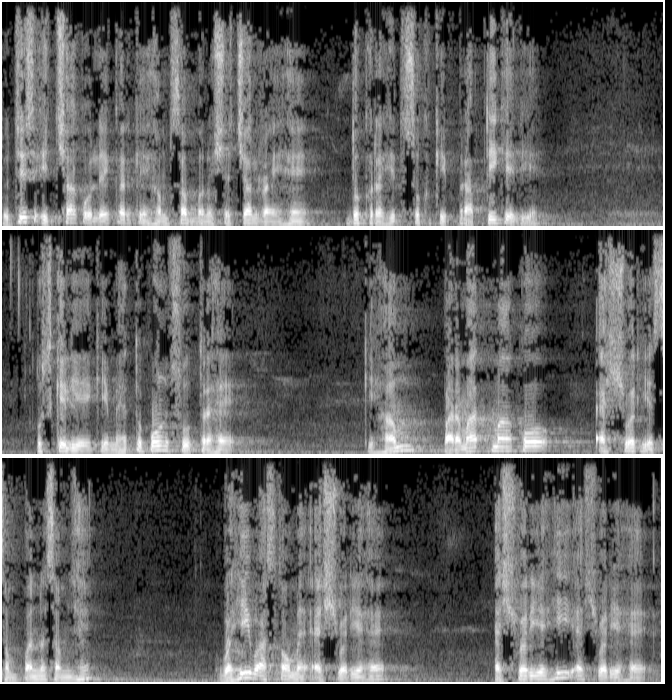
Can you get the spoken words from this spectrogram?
तो जिस इच्छा को लेकर के हम सब मनुष्य चल रहे हैं दुख रहित सुख की प्राप्ति के लिए, उसके लिए एक महत्वपूर्ण सूत्र है कि हम परमात्मा को ऐश्वर्य संपन्न समझें। वही वास्तव में ऐश्वर्य है। ऐश्वर्य ही ऐश्वर्य है।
